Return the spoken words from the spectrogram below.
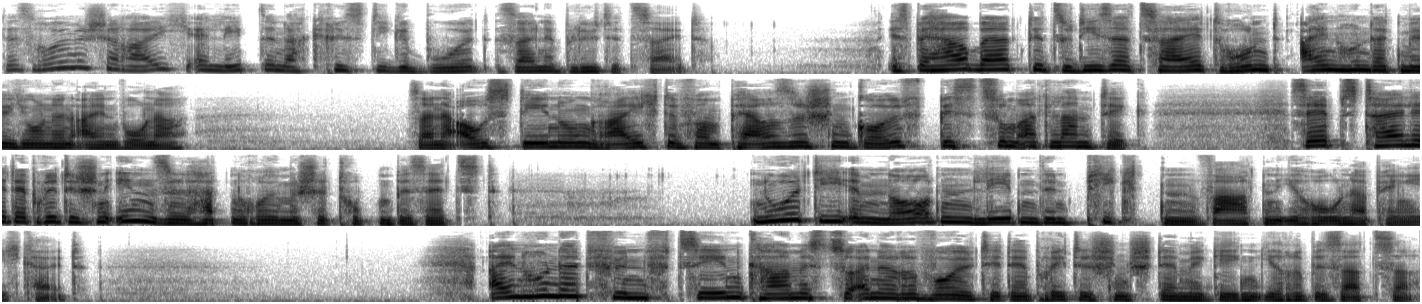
Das Römische Reich erlebte nach Christi Geburt seine Blütezeit. Es beherbergte zu dieser Zeit rund 100 Millionen Einwohner. Seine Ausdehnung reichte vom Persischen Golf bis zum Atlantik. Selbst Teile der britischen Insel hatten römische Truppen besetzt. Nur die im Norden lebenden Pikten wahrten ihre Unabhängigkeit. 115 kam es zu einer Revolte der britischen Stämme gegen ihre Besatzer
